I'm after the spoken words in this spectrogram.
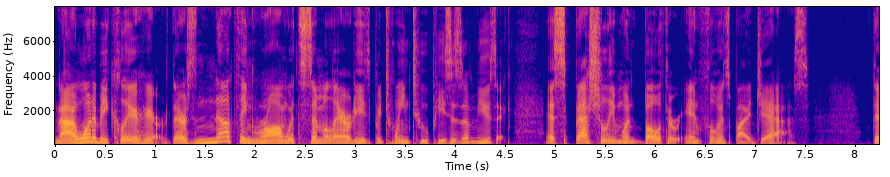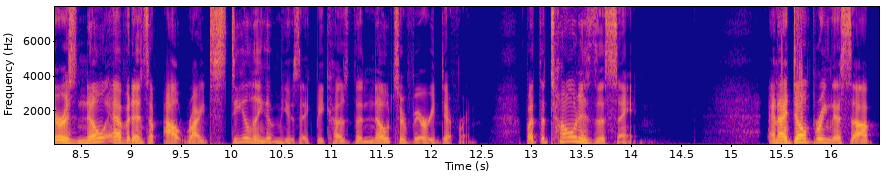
Now, I want to be clear here. There's nothing wrong with similarities between two pieces of music, especially when both are influenced by jazz. There is no evidence of outright stealing of music because the notes are very different, but the tone is the same. And I don't bring this up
